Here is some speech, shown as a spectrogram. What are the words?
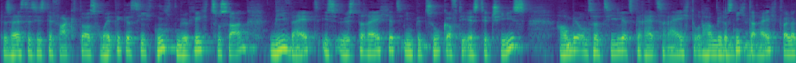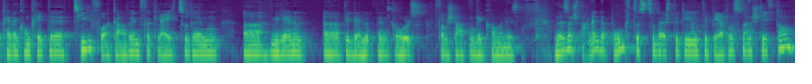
Das heißt, es ist de facto aus heutiger Sicht nicht möglich zu sagen, wie weit ist Österreich jetzt in Bezug auf die SDGs haben wir unser Ziel jetzt bereits erreicht oder haben wir das nicht mhm. erreicht, weil da keine konkrete Zielvorgabe im Vergleich zu den äh, Millennium äh, Development Goals vonstatten gekommen ist. Und das ist ein spannender Punkt, dass zum Beispiel die, die Bertelsmann Stiftung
